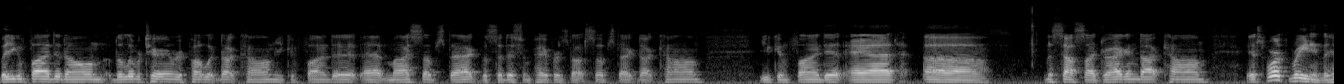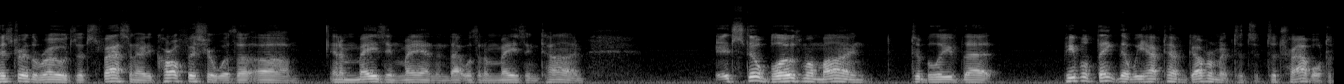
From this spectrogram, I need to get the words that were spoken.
but you can find it on thelibertarianrepublic.com. You can find it at my Substack, theseditionpapers.substack.com. You can find it at uh, thesouthsidedragon.com. It's worth reading. The history of the roads. It's fascinating. Carl Fisher was a um, an amazing man, and that was an amazing time it still blows my mind to believe that people think that we have to have government to to, to travel to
